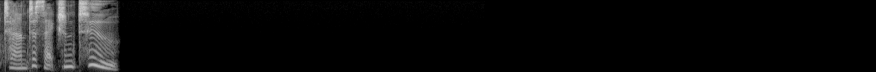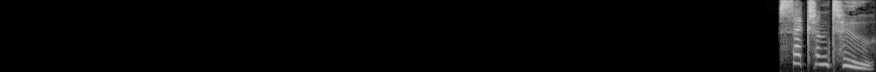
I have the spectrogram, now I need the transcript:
turn to section two. Section 2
